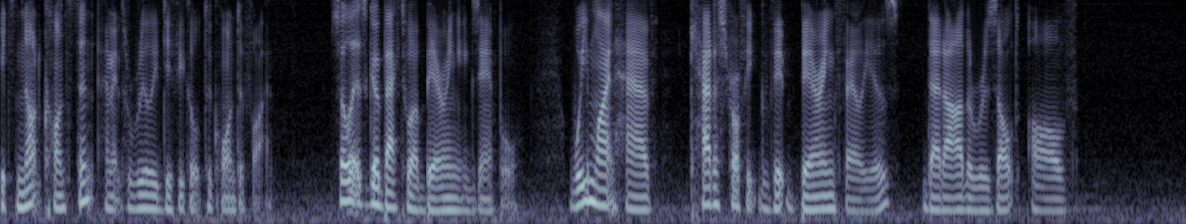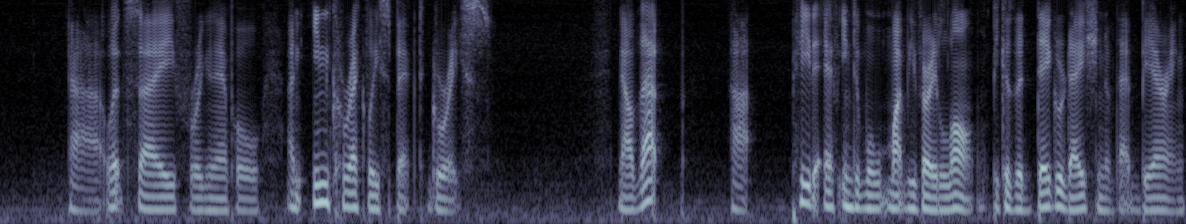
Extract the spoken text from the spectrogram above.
it's not constant and it's really difficult to quantify. So let's go back to our bearing example. We might have catastrophic bearing failures that are the result of, uh, let's say, for example, an incorrectly specced grease. Now that uh, P to F interval might be very long because the degradation of that bearing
